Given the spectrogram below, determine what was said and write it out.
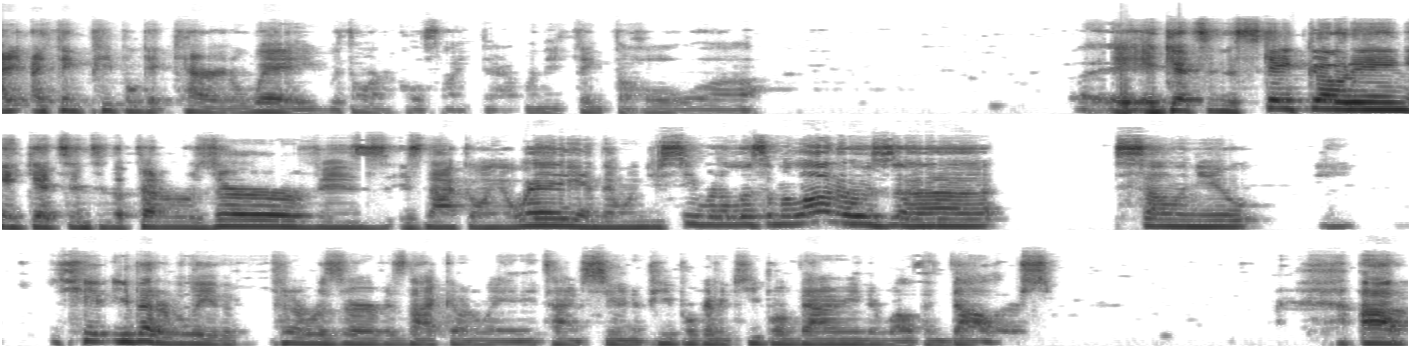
I, I think people get carried away with articles like that when they think the whole uh, it, gets into scapegoating, it gets into the Federal Reserve is is not going away, and then when you see what Alyssa Milano's uh, selling you, you, you better believe the Federal Reserve is not going away anytime soon, and people are going to keep on valuing their wealth in dollars. Uh,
